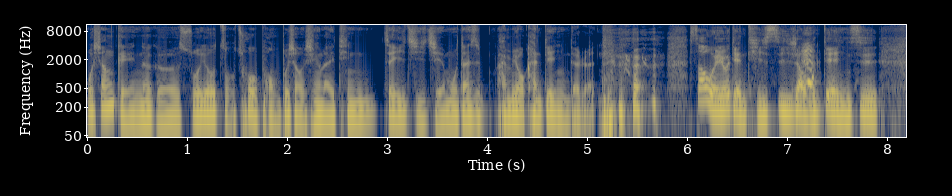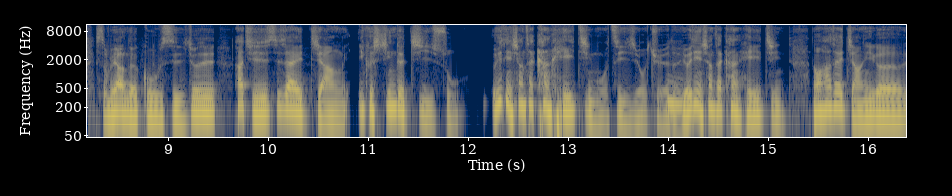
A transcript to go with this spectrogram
我想给那个所有走错棚不小心来听这一集节目，但是还没有看电影的人，稍微有点提示一下，我们电影是什么样的故事？就是它其实是在讲一个新的技术，有点像在看黑镜，我自己就觉得有点像在看黑镜。然后他在讲一个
